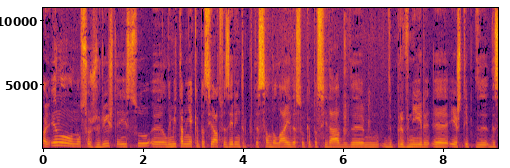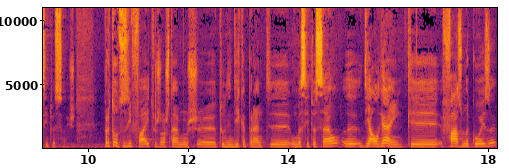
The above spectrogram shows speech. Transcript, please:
Olha, eu não, não, sou jurista, isso uh, limita a minha capacidade de fazer a interpretação da lei e da sua capacidade de, de prevenir uh, este tipo de, de situações. Para todos os efeitos, nós estamos, eh, tudo indica, perante uma situação eh, de alguém que faz uma coisa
